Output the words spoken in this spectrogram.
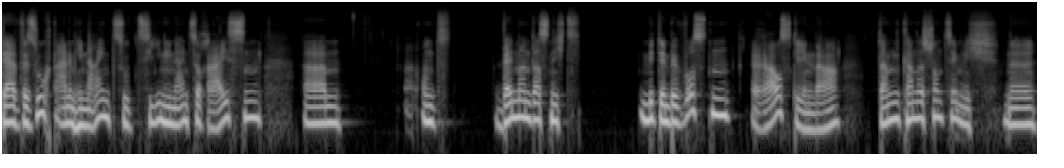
der versucht, einem hineinzuziehen, hineinzureißen. Ähm, und wenn man das nicht mit dem Bewussten rausgehen da, dann kann das schon ziemlich eine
